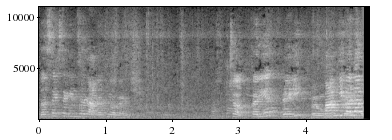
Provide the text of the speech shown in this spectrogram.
દસેક સેકન્ડ સહેજ આગળથી વગાડીશ ચલો કરીએ રેડી બાકી બધા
